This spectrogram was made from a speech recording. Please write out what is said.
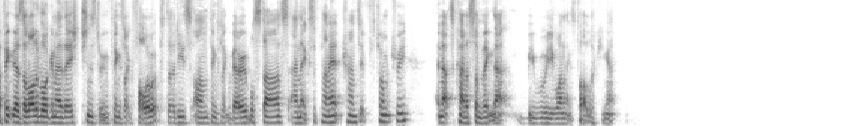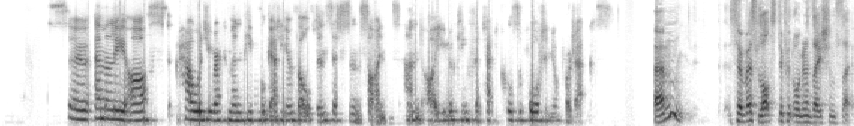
I think there's a lot of organizations doing things like follow-up studies on things like variable stars and exoplanet transit photometry. And that's kind of something that we really want to start looking at. So Emily asked, how would you recommend people getting involved in citizen science? And are you looking for technical support in your projects? Um, so there's lots of different organizations that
